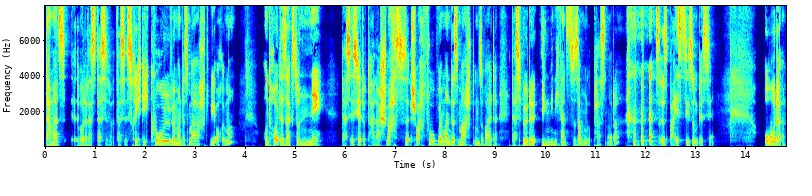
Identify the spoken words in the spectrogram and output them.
damals, oder das, das, das ist richtig cool, wenn man das macht, wie auch immer. Und heute sagst du, nee, das ist ja totaler Schwach, Schwachfug, wenn man das macht und so weiter. Das würde irgendwie nicht ganz zusammenpassen, oder? Also es beißt sich so ein bisschen. Oder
